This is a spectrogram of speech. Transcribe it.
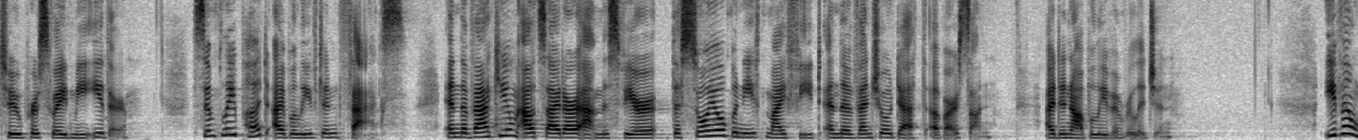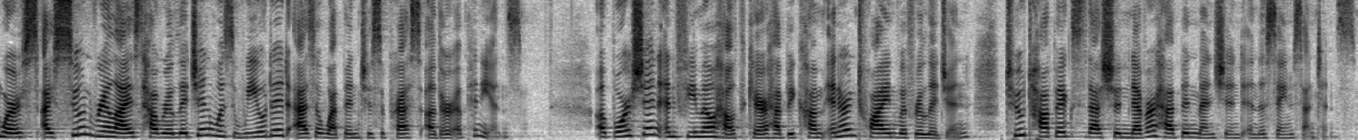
to persuade me either. Simply put, I believed in facts. In the vacuum outside our atmosphere, the soil beneath my feet, and the eventual death of our sun. I did not believe in religion. Even worse, I soon realized how religion was wielded as a weapon to suppress other opinions. Abortion and female health care have become intertwined with religion, two topics that should never have been mentioned in the same sentence.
